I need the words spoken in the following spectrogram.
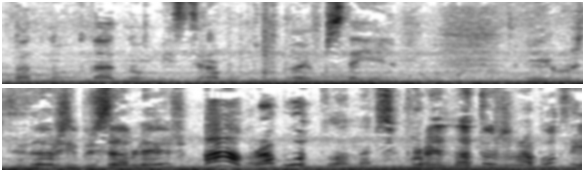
в одном, на одном месте работали, вдвоем стояли. Я ей говорю, ты даже не представляешь? А, работала она, все правильно, она тоже работала,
